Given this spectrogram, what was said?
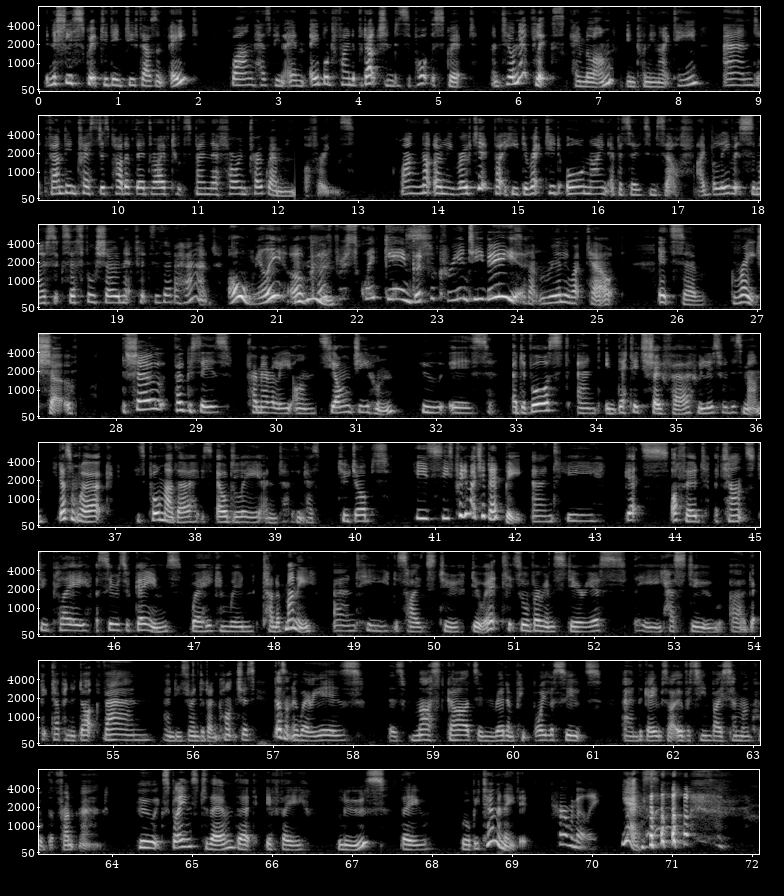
Initially scripted in 2008, Hwang has been unable to find a production to support the script until Netflix came along in 2019 and found interest as part of their drive to expand their foreign programming offerings. Hwang not only wrote it, but he directed all nine episodes himself. I believe it's the most successful show Netflix has ever had. Oh, really? Oh, Mhm. good for Squid Game. Good for Korean TV. So that really worked out. It's a great show. The show focuses primarily on Seong Ji Hun, who is a divorced and indebted chauffeur who lives with his mum. He doesn't work. His poor mother is elderly and I think has two jobs. He's he's pretty much a deadbeat, and he gets offered a chance to play a series of games where he can win a ton of money and he decides to do it. It's all very mysterious. He has to uh, get picked up in a dark van and he's rendered unconscious. Doesn't know where he is. There's masked guards in red and pink boiler suits, and the games are overseen by someone called the front man, who explains to them that if they lose, they will be terminated. Permanently. Yes.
